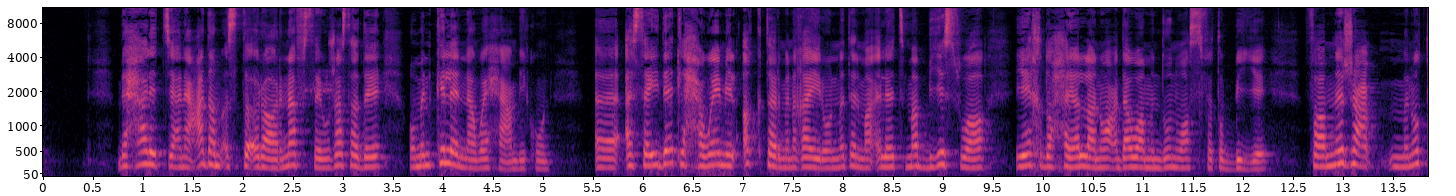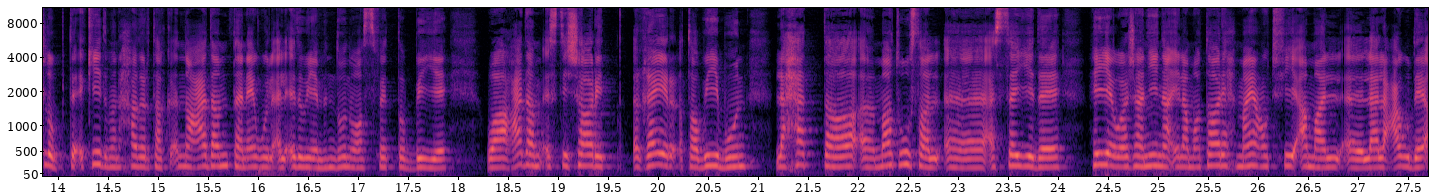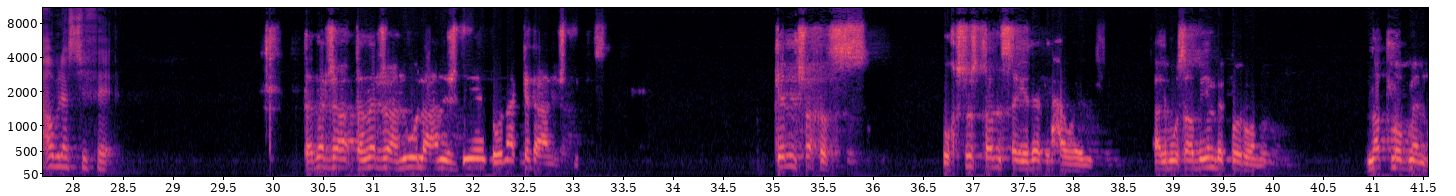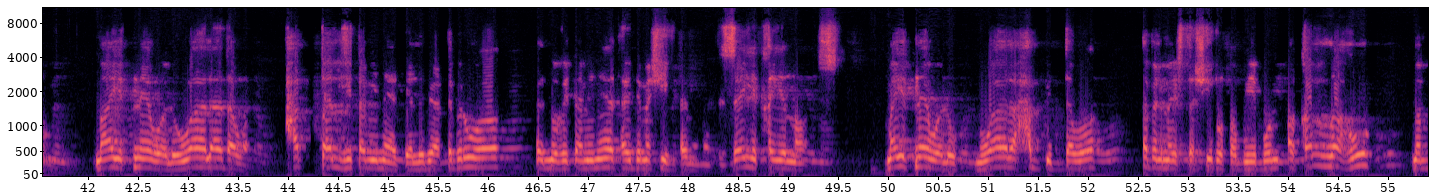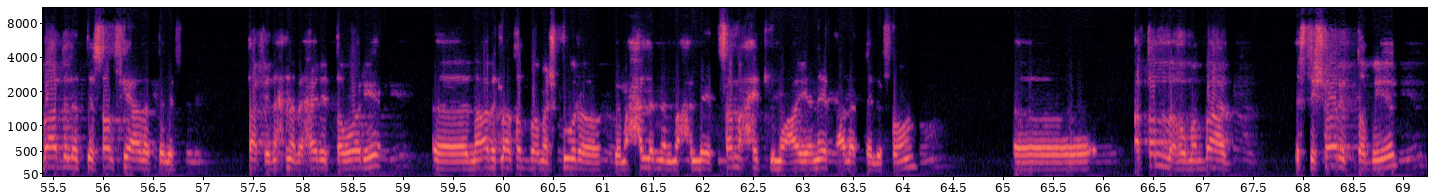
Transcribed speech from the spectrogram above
بحالة يعني عدم استقرار نفسي وجسدي ومن كل النواحي عم بيكون. السيدات الحوامل أكثر من غيرهم مثل ما قلت ما بيسوى ياخذوا حيلا نوع دواء من دون وصفه طبية. فبنرجع بنطلب تأكيد من حضرتك أنه عدم تناول الأدوية من دون وصفات طبية وعدم استشارة غير طبيب لحتى ما توصل آه، السيدة هي وجنينها إلى مطارح ما يعود في أمل آه، للعودة أو للشفاء. تنرجع تنرجع نقول عن جديد ونأكد عن جديد. كل شخص وخصوصا السيدات الحوامل المصابين بكورونا نطلب منهم ما يتناولوا ولا دواء. حتى الفيتامينات يلي بيعتبروها إنه فيتامينات هيدي ماشي فيتامينات. إزاي يتخيل ناقص؟ ما يتناولوا ولا حبه دواء قبل ما يستشيروا طبيب. أقله من بعد الاتصال فيه على التليفون. بتعرفي نحن بحاله طوارئ آه نقابه الأطباء مشكوره بمحل من المحلات سمحت لمعاينات على التليفون. آه أقله من بعد استشارة طبيب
